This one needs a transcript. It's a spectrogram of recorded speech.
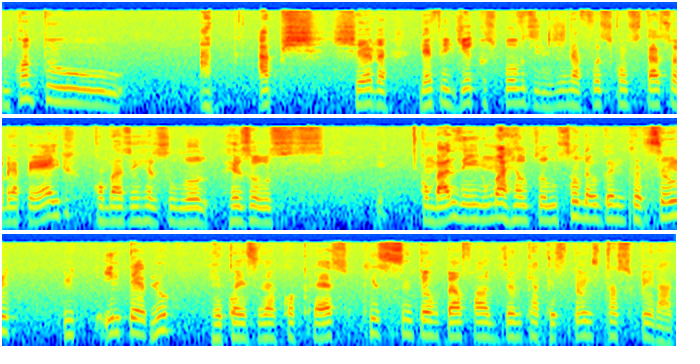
enquanto a, a Pixana defendia que os povos indígenas fossem consultados sobre a PL com base em resolu, com base em uma resolução da Organização Integral reconhecida no Congresso, que se interrompeu a fala dizendo que a questão está superada.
